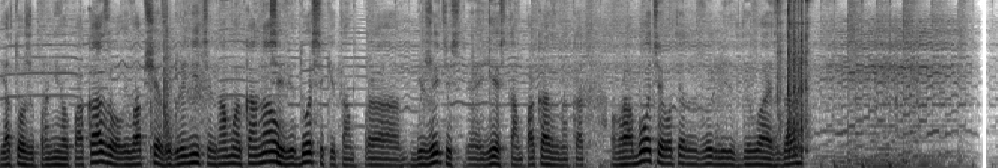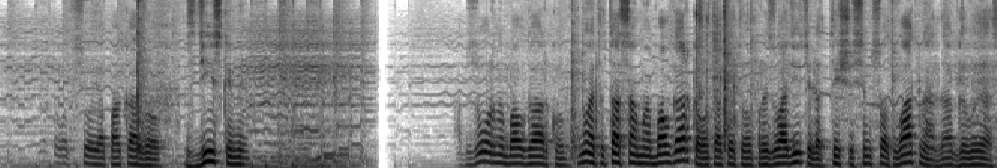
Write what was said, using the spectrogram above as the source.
я тоже про нее показывал. И вообще загляните на мой канал, все видосики там пробежитесь, э, есть там показано как в работе вот этот выглядит девайс, да. Вот все я показывал с дисками. Обзор на болгарку. Ну, это та самая болгарка вот от этого производителя, 1700 ваттная, да, ГВС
